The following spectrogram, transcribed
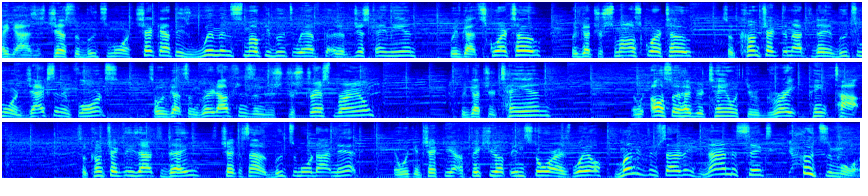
Hey guys, it's Jess with Boots and More. Check out these women's smoky boots we have uh, that just came in. We've got square toe, we've got your small square toe. So come check them out today in Boots and More in Jackson and Florence. So we've got some great options in just distressed brown. We've got your tan, and we also have your tan with your great pink top. So come check these out today. Check us out at bootsandmore.net and we can check you out fix you up in store as well. Monday through Saturday, 9 to 6, Boots and More.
